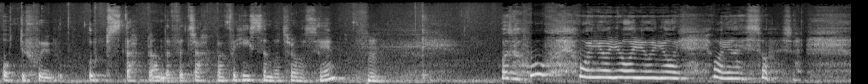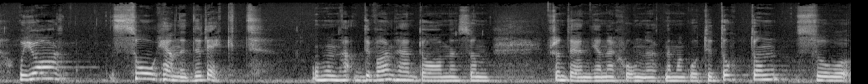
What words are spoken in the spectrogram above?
87, uppstapplande för trappan för hissen var trasig. Och så, oh, oj, oj, oj, oj, oj, oj, oj så, så. Och jag såg henne direkt. Och hon, det var den här damen som från den generationen att när man går till doktorn så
